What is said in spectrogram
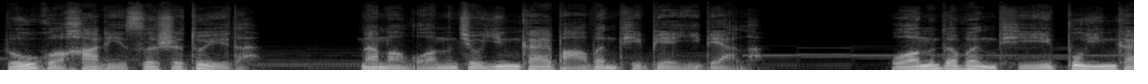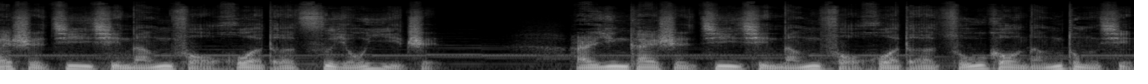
如果哈里斯是对的，那么我们就应该把问题变一变了。我们的问题不应该是机器能否获得自由意志，而应该是机器能否获得足够能动性，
